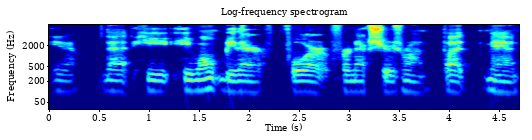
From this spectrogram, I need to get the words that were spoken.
you know that he he won't be there for for next year's run. But man,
